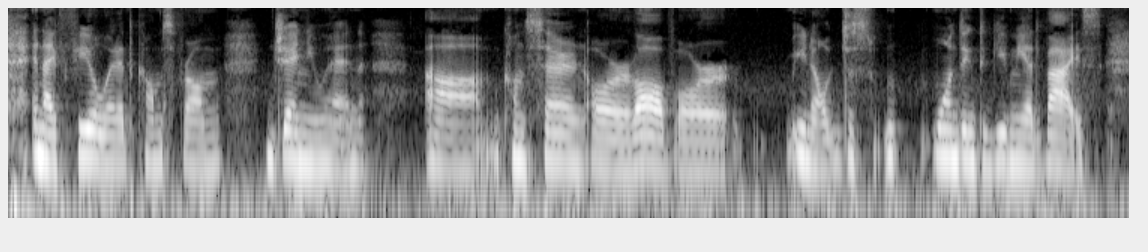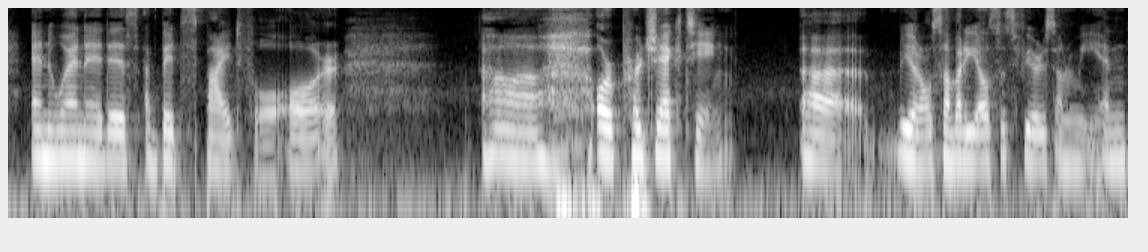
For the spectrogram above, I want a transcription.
and i feel when it comes from genuine um, concern or love or you know just wanting to give me advice and when it is a bit spiteful or uh, or projecting uh, you know somebody else's fears on me. And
